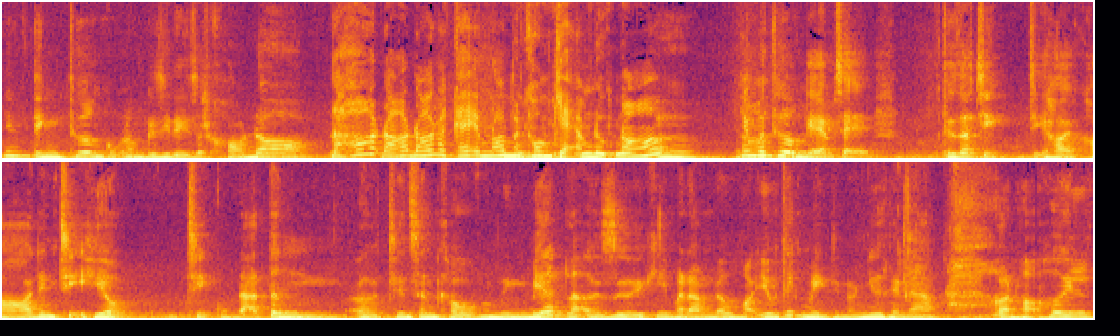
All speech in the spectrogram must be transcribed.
Nhưng tình thương cũng là một cái gì đấy rất khó đo. Đó đó đó là cái em nói mình không chạm được nó. Ừ. nhưng mà thường thì em sẽ thực ra chị chị hỏi khó nhưng chị hiểu chị cũng đã từng ở trên sân khấu và mình biết là ở dưới khi mà đám đông họ yêu thích mình thì nó như thế nào. Còn họ hơi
